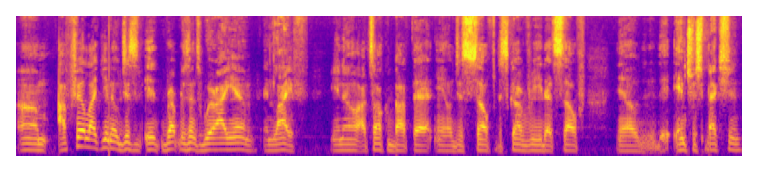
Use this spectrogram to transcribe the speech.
Um, I feel like you know, just it represents where I am in life. You know, I talk about that. You know, just self discovery, that self, you know, the introspection,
